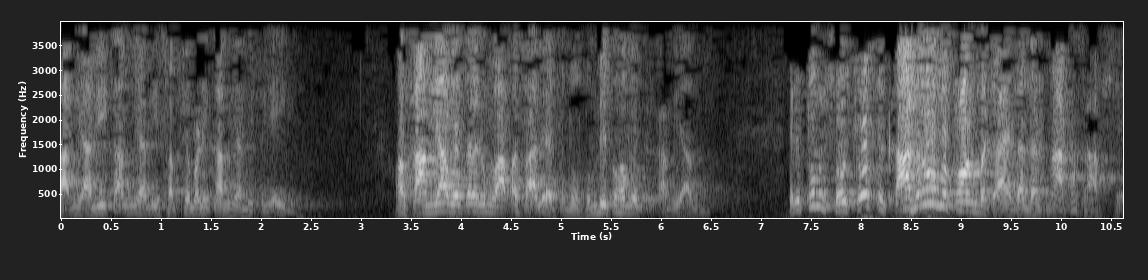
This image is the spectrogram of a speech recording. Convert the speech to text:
کامیابی کامیابی سب سے بڑی کامیابی تو یہی ہے۔ اور کامیاب ہو کر اگر واپس آ گئے تو تم بھی کہو گے کہ کامیاب ہو۔ لیکن تم سوچو کہ کافروں میں کون بچائے گا دردناک حساب سے۔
